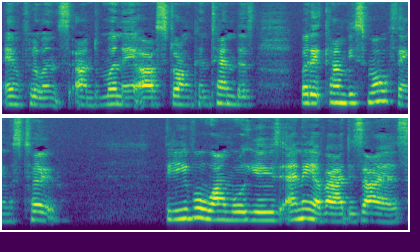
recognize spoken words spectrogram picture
influence, and money are strong contenders, but it can be small things too. The evil one will use any of our desires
